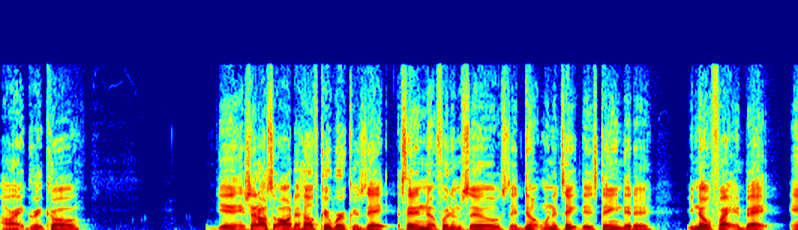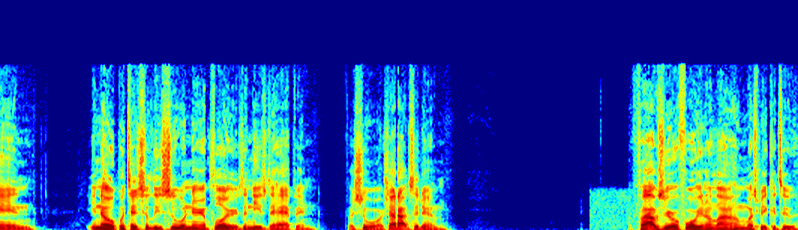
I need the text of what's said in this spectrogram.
All right, great call. Yeah, and shout out to all the healthcare workers that standing up for themselves, that don't want to take this thing, that are, you know, fighting back and, you know, potentially suing their employers. It needs to happen for sure. Shout out to them. 504, you're on the line. Who am I speaking to?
